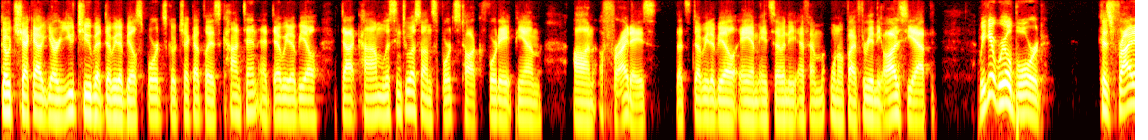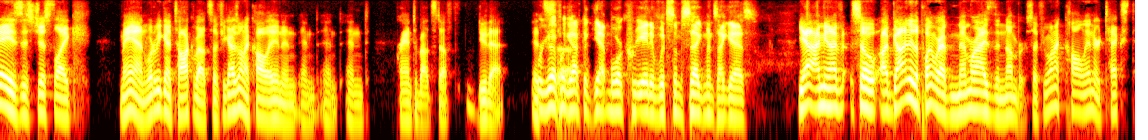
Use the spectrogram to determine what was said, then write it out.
Go check out your YouTube at WWL Sports. Go check out the latest content at WWL.com. Listen to us on Sports Talk 4 to 8 p.m. on Fridays. That's WWL AM 870 FM 1053 in the Audacy app. We get real bored because Fridays is just like, man, what are we going to talk about? So if you guys want to call in and and and and rant about stuff, do that. We're definitely uh, gonna have to get more creative with some segments, I guess. yeah, I mean, I've so I've gotten to the point where I've memorized the number. So if you want to call in or text,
